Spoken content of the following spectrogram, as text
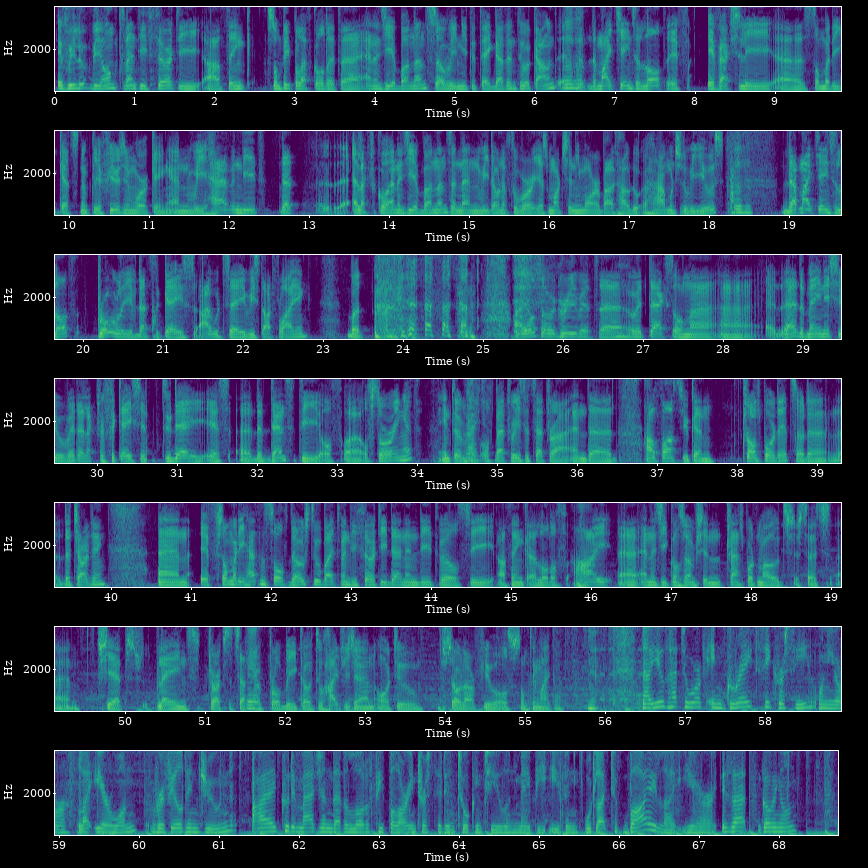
if we look beyond 2030, I think some people have called it uh, energy abundance, so we need to take that into account. Mm-hmm. That might change a lot if if actually uh, somebody gets nuclear fusion working, and we have indeed that uh, electrical energy abundance, and then we don't have to worry as much anymore about how do how much do we use. Mm-hmm. That might change a lot. Probably, if that's the case, I would say we start flying. But I also agree with uh, with Tex on uh, uh, the main issue with electrification today is uh, the density of uh, of storing it in terms right. of, of batteries, etc., and uh, how fast you can transport it, so the, the, the charging. And if somebody hasn't solved those two by 2030, then indeed we'll see, I think, a lot of high uh, energy consumption transport modes, such as um, ships, planes, trucks, etc., yeah. probably go to hydrogen or to solar fuels, something like that. Yeah. Now, you've had to work in great secrecy on your Lightyear One, revealed in June. I could imagine that a lot of people are interested in talking to you and maybe even would like to buy Lightyear. Is that going on?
